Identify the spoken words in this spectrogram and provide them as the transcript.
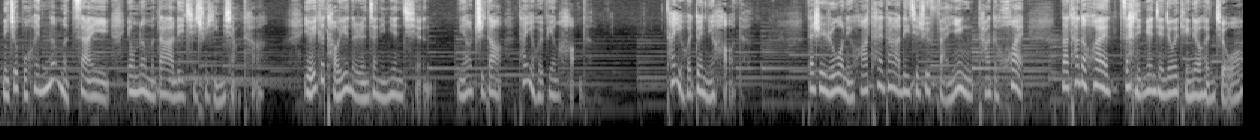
你就不会那么在意，用那么大的力气去影响他。有一个讨厌的人在你面前，你要知道他也会变好的，他也会对你好的。但是如果你花太大的力气去反应他的坏，那他的坏在你面前就会停留很久哦，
